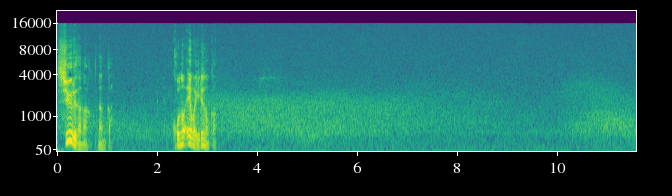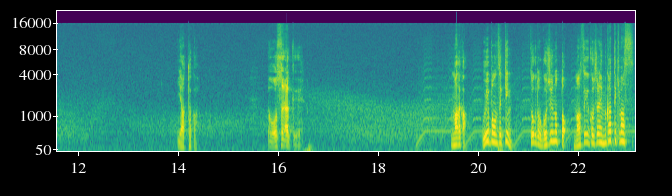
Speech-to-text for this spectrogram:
シュールだななんか。この絵はいるのか。やったか。おそらく。まだか。ウェポン接近。速度50ノット。まっすぐこちらに向かってきます。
